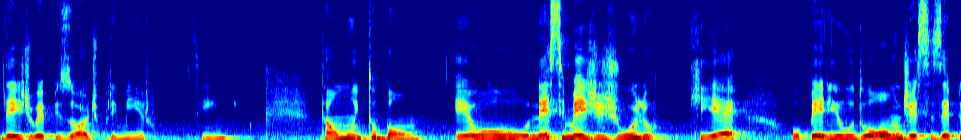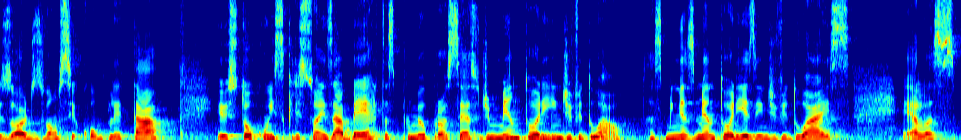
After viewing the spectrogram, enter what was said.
desde o episódio primeiro, sim. Então muito bom. Eu nesse mês de julho, que é o período onde esses episódios vão se completar, eu estou com inscrições abertas para o meu processo de mentoria individual. As minhas mentorias individuais, elas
